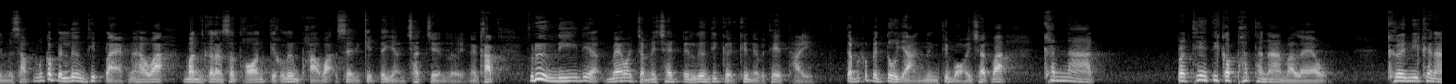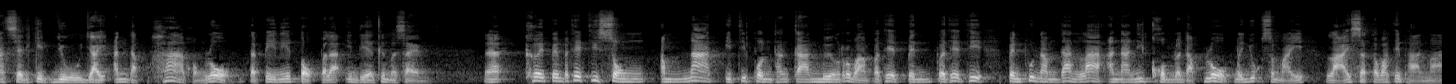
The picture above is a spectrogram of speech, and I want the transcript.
ริมทรัพย์มันก็เป็นเรื่องที่แปลกนะฮะว่ามันกำลังสะท้อนเกี่ยวกับเรื่องภาวะเศรษฐกิจได้อย่างชัดเจนเลยนะครับเรื่องนี้เนี่ยแม้ว่าจะไม่ใช่เป็นเรื่องที่เกิดขึ้นในประเทศไทย แต่มันก็เป็นตัวอย่างหนึ่งที่บอกให้ชัดว่า ขนาดประเทศที่เขาพัฒนามาแล้ว เคยมีขนาดเศรษฐกิจอยู่ใหญ่อันดับ 5 ของโลก แต่ปีนี้ตกไปแล้วอินเดียขึ้นมาแซง นะเคยเป็นประเทศที่ทรงอำนาจอิทธิพลทางการเมืองระหว่างประเทศเป็นประเทศที่เป็นผู้นำด้านล่าอาณานิคมระดับโลกในยุคสมัยหลายศตวรรษที่ผ่านมา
